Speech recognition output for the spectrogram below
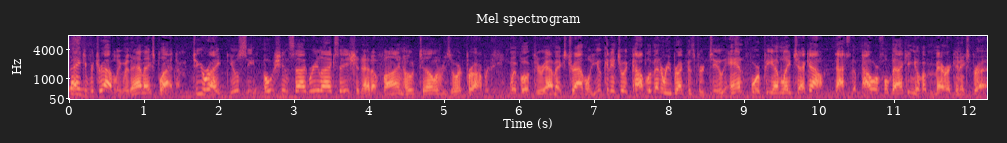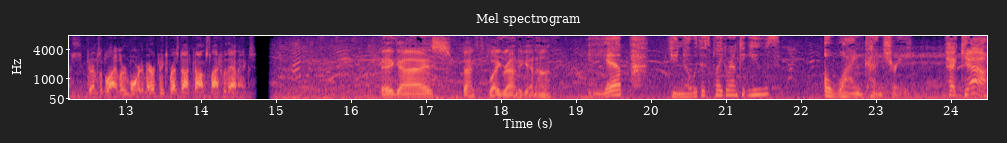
Thank you for traveling with Amex Platinum. To your right, you'll see oceanside relaxation at a fine hotel and resort property. When booked through Amex Travel, you can enjoy complimentary breakfast for 2 and 4 p.m. late checkout. That's the powerful backing of American Express. Terms apply. Learn more at americanexpress.com slash with Amex. Hey, guys. Back at the playground again, huh? Yep. You know what this playground could use? A wine country. Heck yeah,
